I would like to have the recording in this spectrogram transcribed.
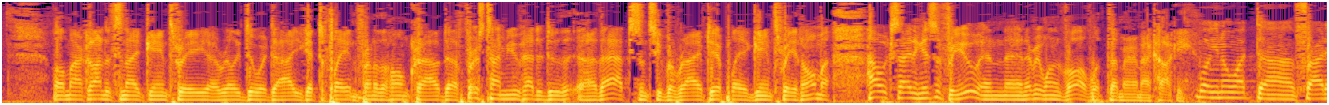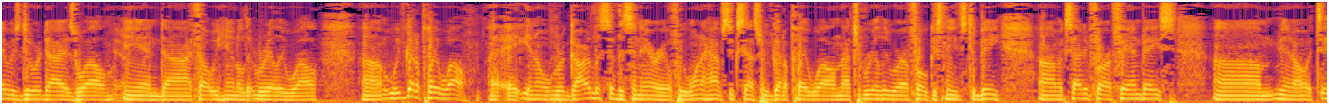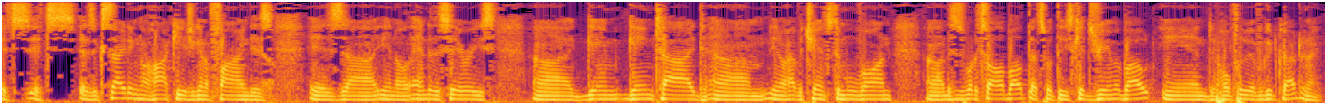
Well, Mark, on to tonight, game three. Uh, really do or die. You get to play it in front of the home crowd. Uh, first time you've had to do th- uh, that since you've arrived here. Play a game three at home. Uh, how exciting is it for you and, and everyone involved with Merrimack hockey? Well, you know what? Uh, Friday was do or die as well, yeah. and I thought we handled it really well. we've got to play well. you know, regardless of the scenario, if we want to have success, we've got to play well, and that's really where our focus needs to be. Um, excited for our fan base. Um, you know, it's it's it's as exciting a hockey you're going to find is is uh, you know end of the series, uh, game game tied. Um, you know, have a chance to move on. Uh, this is what it's all about. That's what these kids dream about, and hopefully we have a good crowd tonight.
